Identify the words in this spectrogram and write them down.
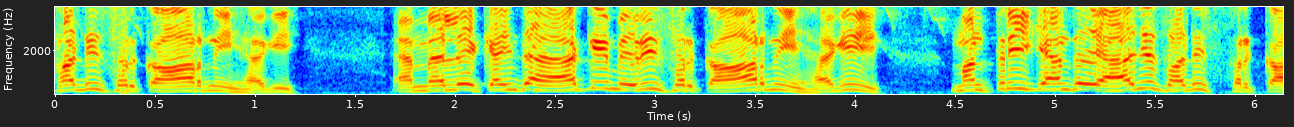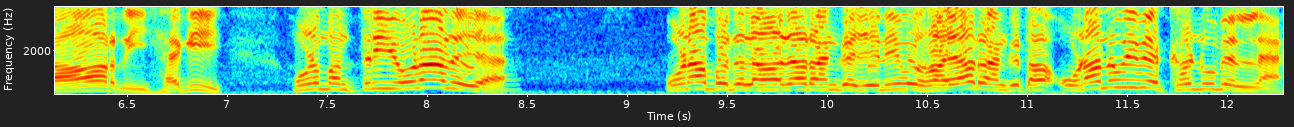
ਸਾਡੀ ਸਰਕਾਰ ਨਹੀਂ ਹੈਗੀ। ਐਮਐਲਏ ਕਹਿੰਦਾ ਹੈ ਕਿ ਮੇਰੀ ਸਰਕਾਰ ਨਹੀਂ ਹੈਗੀ। ਮੰਤਰੀ ਕਹਿੰਦੇ ਆ ਜੀ, ਸਾਡੀ ਸਰਕਾਰ ਨਹੀਂ ਹੈਗੀ। ਹੁਣ ਮੰਤਰੀ ਉਹਨਾਂ ਦੇ ਆ। ਉਹਨਾਂ ਬਦਲਾਅ ਦਾ ਰੰਗ ਅਜੇ ਨਹੀਂ ਵਿਖਾਇਆ। ਰੰਗ ਤਾਂ ਉਹਨਾਂ ਨੂੰ ਵੀ ਵੇਖਣ ਨੂੰ ਮਿਲਣਾ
